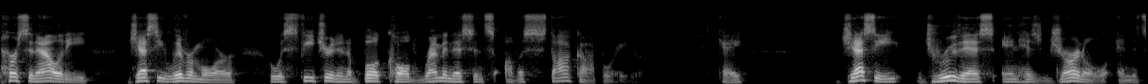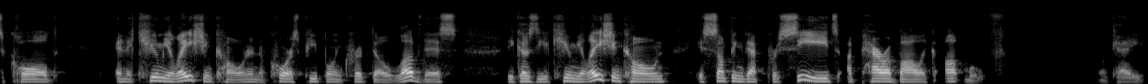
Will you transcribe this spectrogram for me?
personality, Jesse Livermore, who was featured in a book called Reminiscence of a Stock Operator. Okay. Jesse drew this in his journal and it's called an accumulation cone. And of course, people in crypto love this because the accumulation cone is something that precedes a parabolic up move. Okay.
